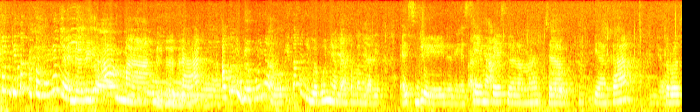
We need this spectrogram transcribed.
kan kita ketemunya nggak dari Iya, lama betul. gitu kan aku juga punya loh kita kan juga punya Iya, kan teman iya. dari SD dari SMP segala macam ya kan Iya. terus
